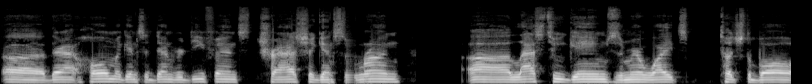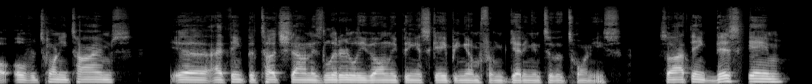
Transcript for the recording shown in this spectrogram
Uh, they're at home against the Denver defense, trash against the run. Uh, last two games, Zamir White's touched the ball over 20 times. Yeah, I think the touchdown is literally the only thing escaping him from getting into the 20s. So I think this game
